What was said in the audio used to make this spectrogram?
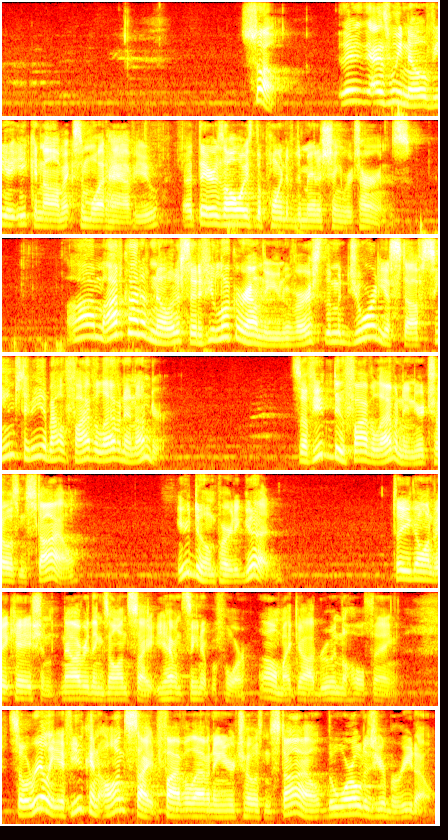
So, as we know via economics and what have you, that there's always the point of diminishing returns. Um, I've kind of noticed that if you look around the universe, the majority of stuff seems to be about 5'11 and under. So if you can do 5'11 in your chosen style, you're doing pretty good. Till you go on vacation. Now everything's on site. You haven't seen it before. Oh my god, ruin the whole thing. So really, if you can on site 5'11 in your chosen style, the world is your burrito.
